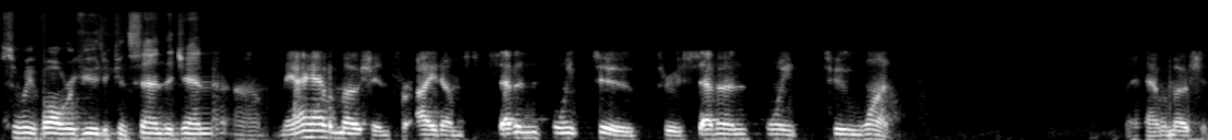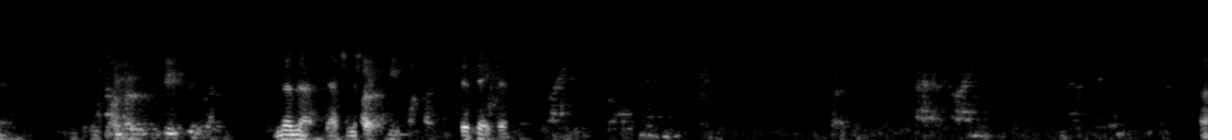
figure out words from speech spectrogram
So we've all reviewed the consent agenda. Um, May I have a motion for items seven point two through seven point two one? May I have a motion? No, no, that's a mistake. They say? Uh,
